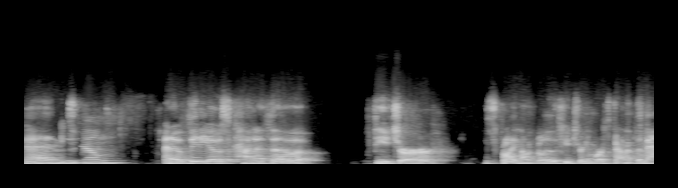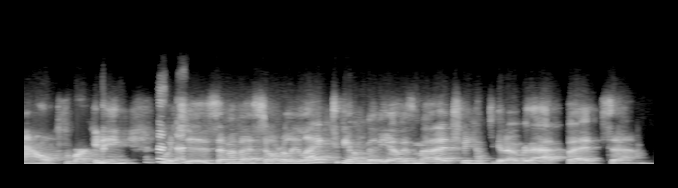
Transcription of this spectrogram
And yeah. I know video is kind of the future. It's probably not really the future anymore. It's kind of the now for marketing, which is some of us don't really like to be on video as much. We have to get over that, but um,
